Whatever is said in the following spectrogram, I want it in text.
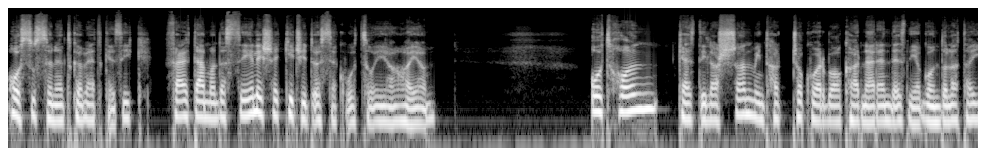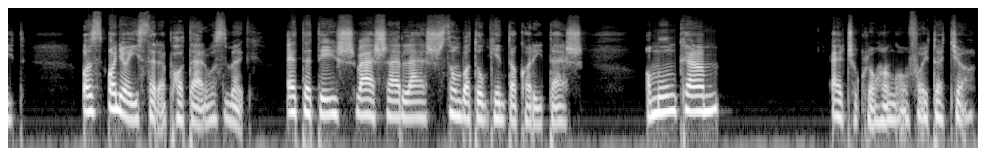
Hosszú szünet következik. Feltámad a szél, és egy kicsit összekócolja a hajam. Otthon, kezdi lassan, mintha csokorba akarná rendezni a gondolatait. Az anyai szerep határoz meg. Etetés, vásárlás, szombatonként takarítás. A munkám elcsukló hangon folytatja.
